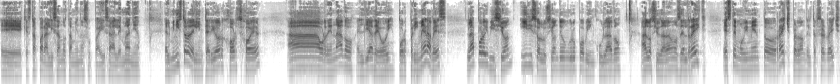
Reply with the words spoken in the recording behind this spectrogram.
eh, que está paralizando también a su país, a Alemania. El ministro del Interior, Horst Hoer, ha ordenado el día de hoy, por primera vez, la prohibición y disolución de un grupo vinculado a los ciudadanos del Reich. Este movimiento Reich, perdón, del Tercer Reich,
